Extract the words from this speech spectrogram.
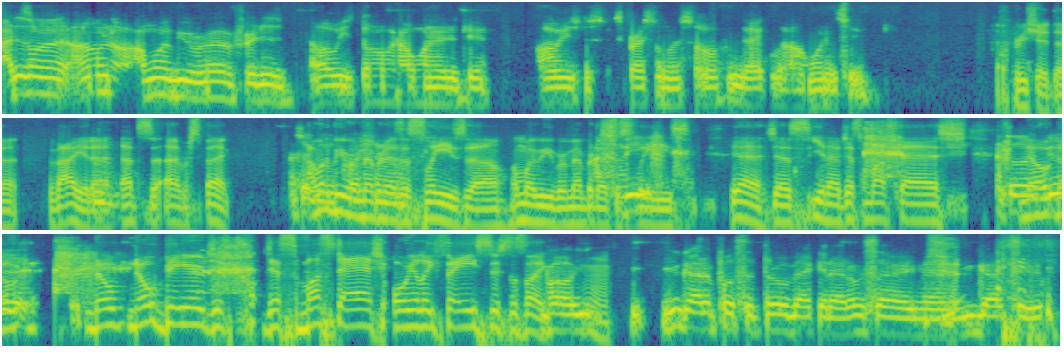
I just want to. I don't know. I want to be remembered for just always doing what I wanted to do. Always just expressing myself exactly what I wanted to. I appreciate that. Value that. Mm-hmm. That's I respect. I want to be remembered as a sleaze though. I'm gonna be remembered as a sleaze. Yeah, just you know, just mustache. no, no, no, no beard. Just just mustache, oily face. It's just like, bro, you, hmm. you gotta post a throwback of that. I'm sorry, man. You got to. You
